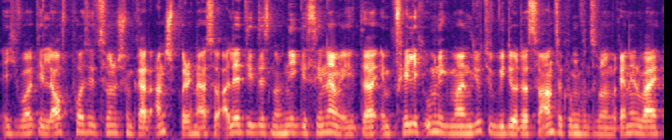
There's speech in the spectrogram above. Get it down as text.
Ich wollte die Laufposition schon gerade ansprechen. Also alle, die das noch nie gesehen haben, da empfehle ich unbedingt mal ein YouTube-Video das so anzugucken von so einem Rennen, weil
